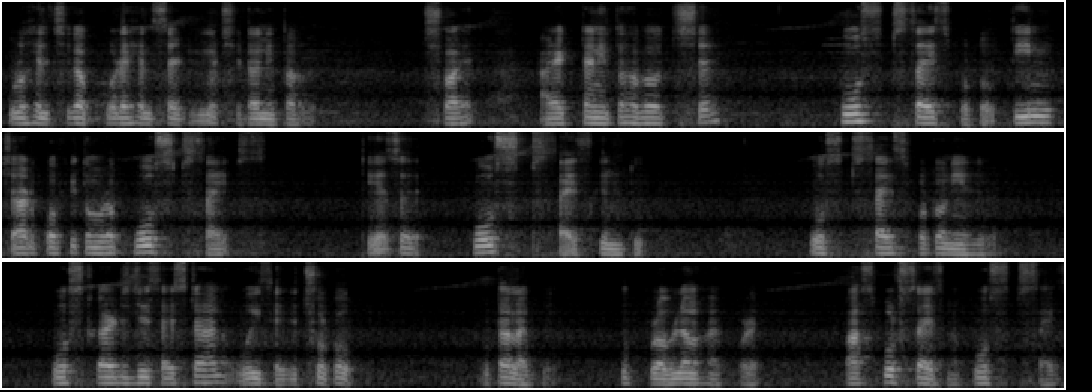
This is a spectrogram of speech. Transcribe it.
পুরো হেলথ চেক আপ করে হেলথ সার্টিফিকেট সেটা নিতে হবে। ছয়, আরেকটা নিতে হবে হচ্ছে পোস্ট সাইজ ফটো তিন, চার কপি তোমরা পোস্ট সাইজ ঠিক আছে? পোস্ট সাইজ কিন্তু পোস্ট সাইজ ফটো নিয়ে যাবে পোস্ট কার্ড যে সাইজটা হয় না, ওই সাইজে ছোট, ওটা লাগবে, খুব প্রবলেম হয় পরে। পাসপোর্ট সাইজ না পোস্ট সাইজ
